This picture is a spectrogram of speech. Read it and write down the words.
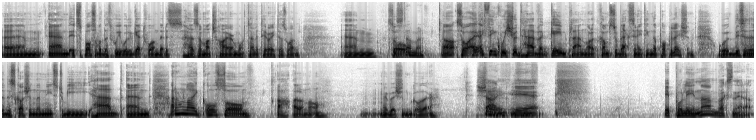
Um, and it's possible that we will get one that is, has a much higher mortality rate as well. Um, so stämmer. Ja, so I, I think we should have a game plan when it comes to vaccinating the population. Well, This is a discussion that needs to be had, and I don't like also. ah, I don't know. Maybe I shouldn't go there. Chang, Okej. är, Paulina vaccinerad?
